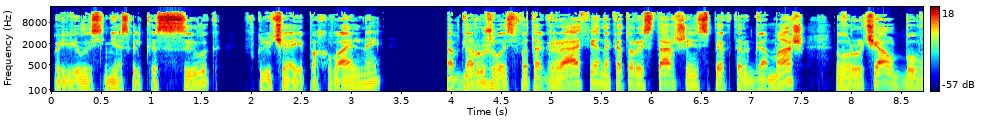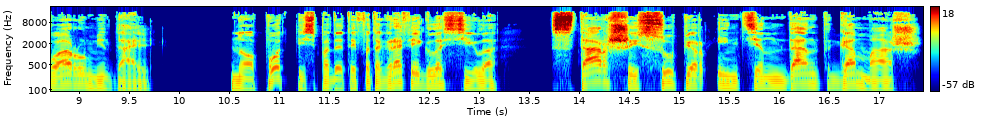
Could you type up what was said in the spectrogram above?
Появилось несколько ссылок, включая и похвальные. Обнаружилась фотография, на которой старший инспектор Гамаш вручал Бувару медаль. Но подпись под этой фотографией гласила «Старший суперинтендант Гамаш,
